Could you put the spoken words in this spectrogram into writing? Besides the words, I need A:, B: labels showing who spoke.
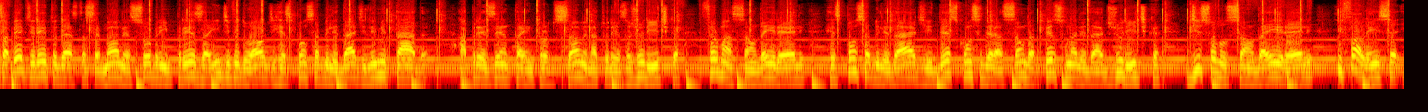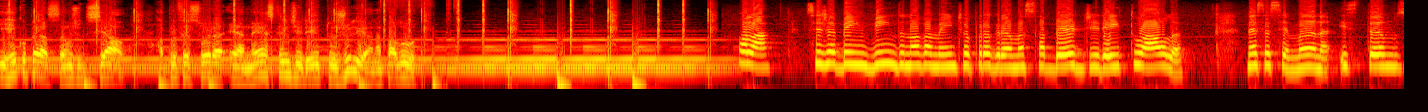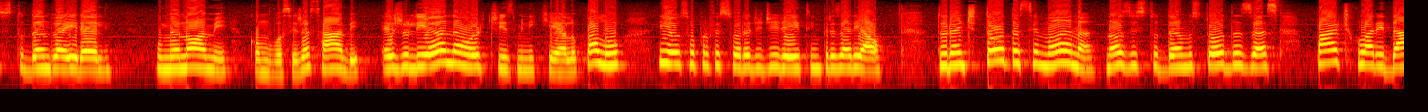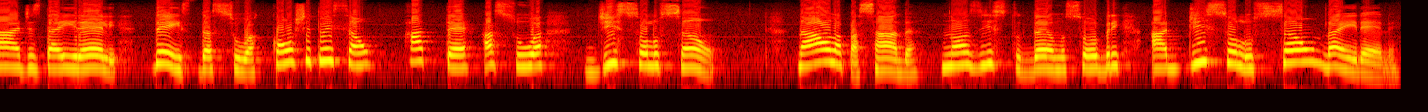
A: Saber Direito desta semana é sobre empresa individual de responsabilidade limitada. Apresenta a introdução e natureza jurídica, formação da EIRELI, responsabilidade e desconsideração da personalidade jurídica, dissolução da EIRELI e falência e recuperação judicial. A professora é a mestra em Direito Juliana Palu.
B: Olá, seja bem-vindo novamente ao programa Saber Direito Aula. Nessa semana estamos estudando a EIRELI o meu nome, como você já sabe, é Juliana Ortiz Minichiello Palu e eu sou professora de Direito Empresarial. Durante toda a semana, nós estudamos todas as particularidades da IRELI, desde a sua constituição até a sua dissolução. Na aula passada, nós estudamos sobre a dissolução da IRELI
